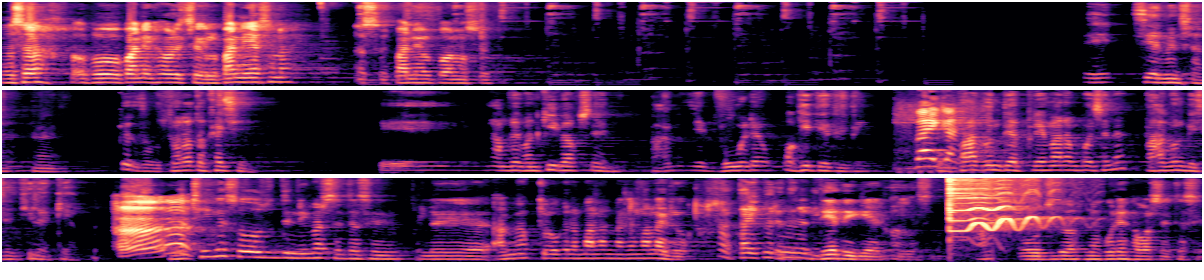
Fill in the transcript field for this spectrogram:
আচ্ছা অল্প পানি খাওয়ার ইচ্ছে গেল। পানি আছে না? আচ্ছা পানি অল্প আনছে চেয়ারম্যান সাহেব। হ্যাঁ। কে তো ধরা তো খাইছে। এ, আপনি এখন কি ভাবছেন? ভাবি যে বউটা অকিতে দিবে। বাগুন দিয়ে প্রেম আরম্ভ হয়েছে না? বাগুন বেছে ছিল কি ঠিক আছে ও যদি নিবার চাইতেছে তাহলে আমিও কেউ করে মানার নাকি মানাইলো হ্যাঁ, তাই করে। দিয়ে দিই আর কি। আছে ও যদি আপনি করে খাবার চাইতেছে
